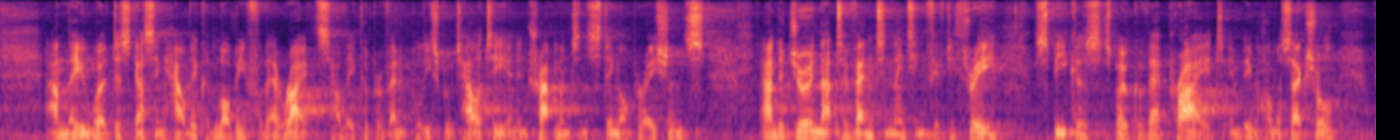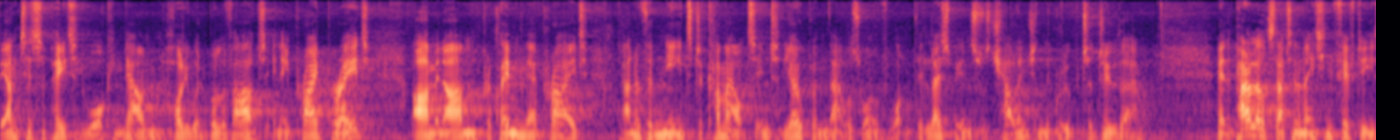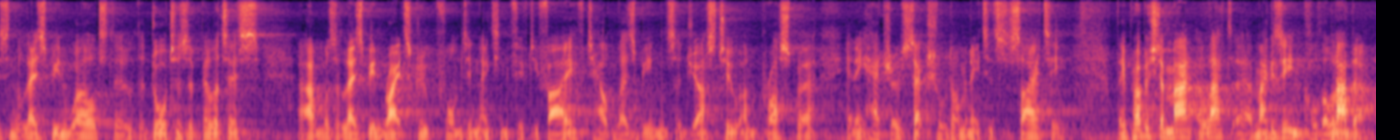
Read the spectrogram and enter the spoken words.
And they were discussing how they could lobby for their rights, how they could prevent police brutality and entrapment and sting operations and during that event in 1953, speakers spoke of their pride in being homosexual. They anticipated walking down Hollywood Boulevard in a pride parade, arm in arm, proclaiming their pride and of the need to come out into the open. That was one of what the lesbians was challenging the group to do there. And the parallel to that in the 1950s, in the lesbian world, the, the Daughters of Bilitis um, was a lesbian rights group formed in 1955 to help lesbians adjust to and prosper in a heterosexual dominated society. They published a, ma a uh, magazine called The Ladder.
